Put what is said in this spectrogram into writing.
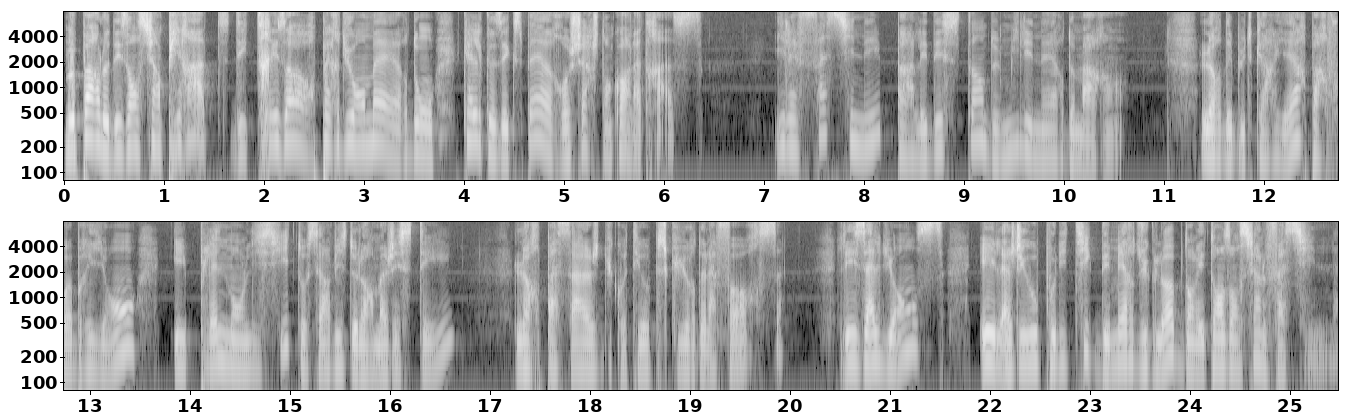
me parle des anciens pirates, des trésors perdus en mer dont quelques experts recherchent encore la trace. Il est fasciné par les destins de millénaires de marins. Leur début de carrière, parfois brillant et pleinement licite au service de leur majesté, leur passage du côté obscur de la force, les alliances et la géopolitique des mers du globe dans les temps anciens le fascinent.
